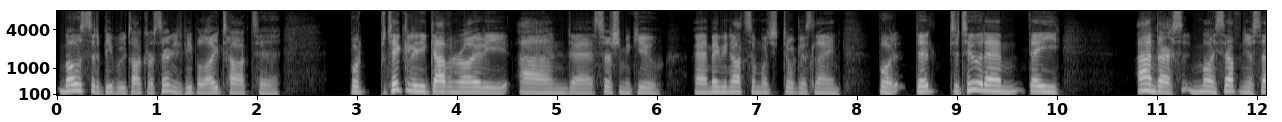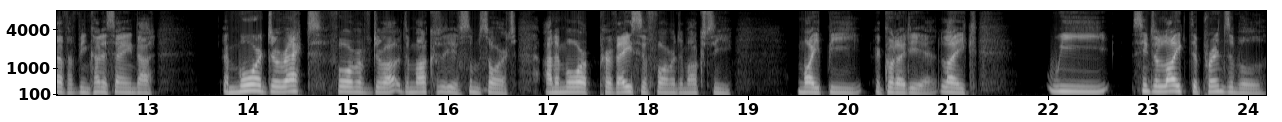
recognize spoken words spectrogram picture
most of the people we talked to, or certainly the people I talked to, but particularly Gavan Reilly and uh, Saoirse McHugh, uh, maybe not so much Douglas Lain, but the, the two of them, they, and our, myself and yourself have been kind of saying that a more direct form of de- democracy of some sort and a more pervasive form of democracy might be a good idea. Like we seem to like the principle,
